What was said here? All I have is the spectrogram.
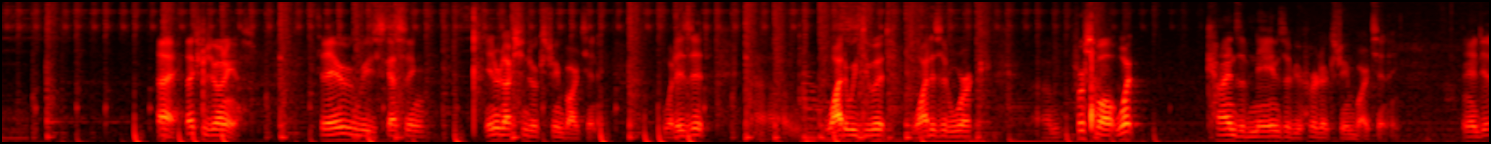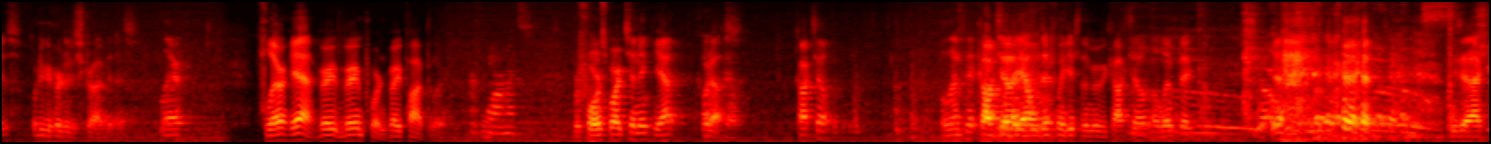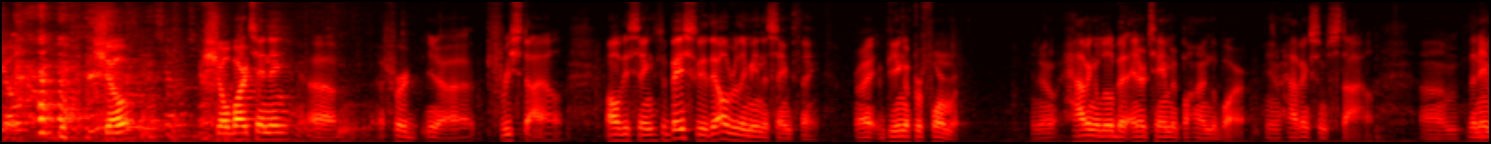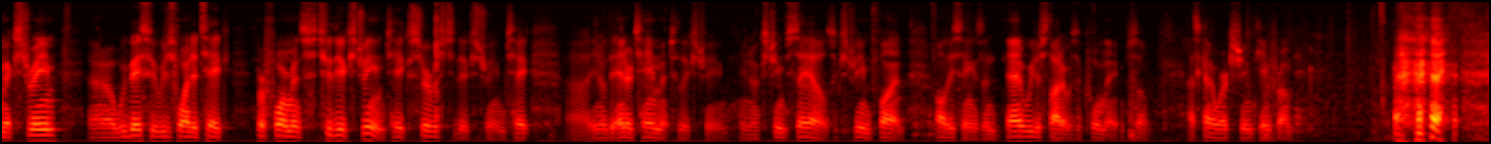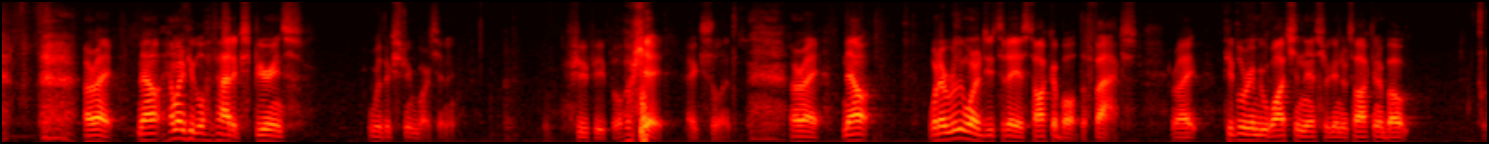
Hi, thanks for joining us. Today we're going to be discussing Introduction to Extreme Bartending. What is it? Um, why do we do it? Why does it work? Um, first of all, what kinds of names have you heard of Extreme Bartending? Any ideas? What have you heard it described as? Flair. Flair, yeah, very, very important, very popular. Performance. Performance bartending, yeah. What Cocktail. else? Cocktail? Olympic. Cocktail, yeah, we'll definitely get to the movie Cocktail. Olympic. exactly. Show. Show bartending. Um, I've heard, you know, uh, freestyle, all these things. So basically, they all really mean the same thing, right? Being a performer, you know, having a little bit of entertainment behind the bar, you know, having some style. Um, the name Extreme, uh, we basically we just wanted to take performance to the extreme, take service to the extreme, take uh, you know the entertainment to the extreme, you know extreme sales, extreme fun, all these things, and, and we just thought it was a cool name, so that's kind of where Extreme came from. all right, now how many people have had experience with extreme bartending? A few people. Okay, excellent. All right, now what I really want to do today is talk about the facts, right? People are going to be watching this are going to be talking about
